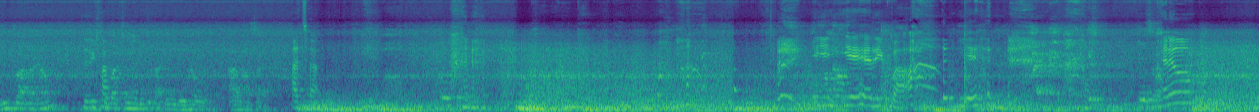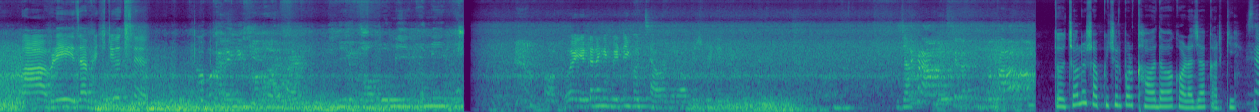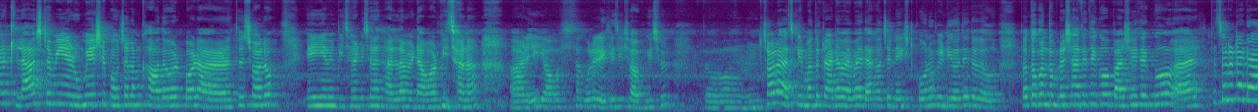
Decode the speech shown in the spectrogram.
রূপা ম্যাডাম রিফা। বুঝতে পারছেন না কিছু তাকে আমি বোঝাবো আর ভাষায় আচ্ছা ये है रिपा ये হ্যালো বাপ রে যা বৃষ্টি হচ্ছে এটা নাকি মিটিং হচ্ছে আমাদের অফিস মিটিং তো চলো সব কিছুর পর খাওয়া দাওয়া করা যাক আর কি। অ্যাট লাস্ট আমি রুমে এসে পৌঁছালাম খাওয়া দাওয়ার পর আর তো চলো এই আমি বিছানা টিছানা ঝাড়লাম এটা আমার বিছানা আর এই অবস্থা করে রেখেছি সব কিছুর তো চলো আজকের মতো টাটা বাই বাই দেখা হচ্ছে নেক্সট কোনো ভিডিওতে তো ততক্ষণ তোমরা সাথে থেকো পাশে থেকো আর তো চলো টাটা!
